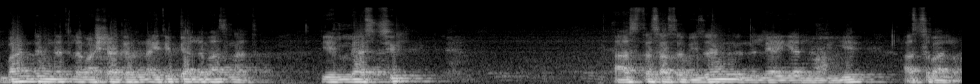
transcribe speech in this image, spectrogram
በአንድነት ለማሻገርና ኢትዮጵያን ለማጽናት የሚያስችል አስተሳሰብ ይዘን እንለያያለን ብዬ አስባለሁ።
